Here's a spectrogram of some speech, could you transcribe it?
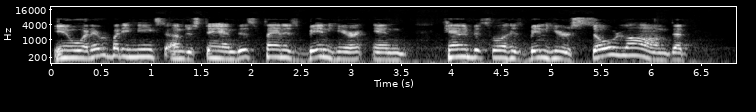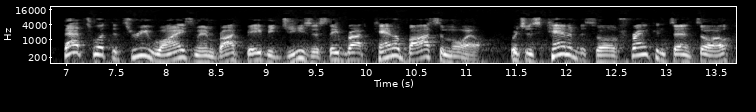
You know, what everybody needs to understand, this plant has been here and cannabis oil has been here so long that that's what the three wise men brought baby Jesus. They brought cannabosum oil, which is cannabis oil, frankincense oil,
